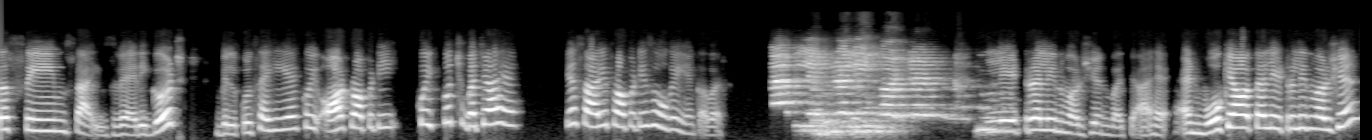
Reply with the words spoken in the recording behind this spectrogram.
the same size very good बिल्कुल सही है। कोई और प्रॉपर्टी कोई कुछ बचा है? या सारी प्रॉपर्टीज़ हो गई हैं कवर लेटरल इन्वर्जन बचा है। एंड वो क्या होता है? Lateral inversion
